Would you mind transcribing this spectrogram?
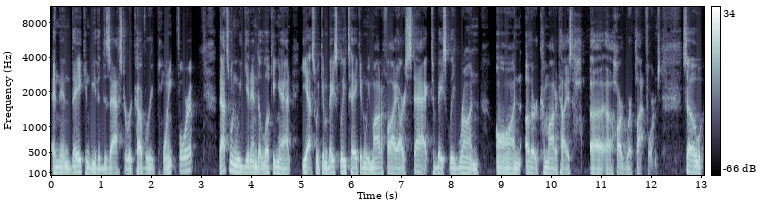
and then they can be the disaster recovery point for it. That's when we get into looking at yes we can basically take and we modify our stack to basically run on other commoditized uh, uh, hardware platforms. So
